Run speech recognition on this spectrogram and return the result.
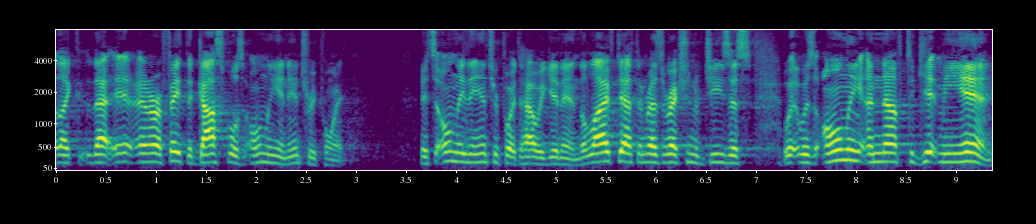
like that in our faith, the gospel is only an entry point. It's only the entry point to how we get in. The life, death, and resurrection of Jesus was only enough to get me in.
